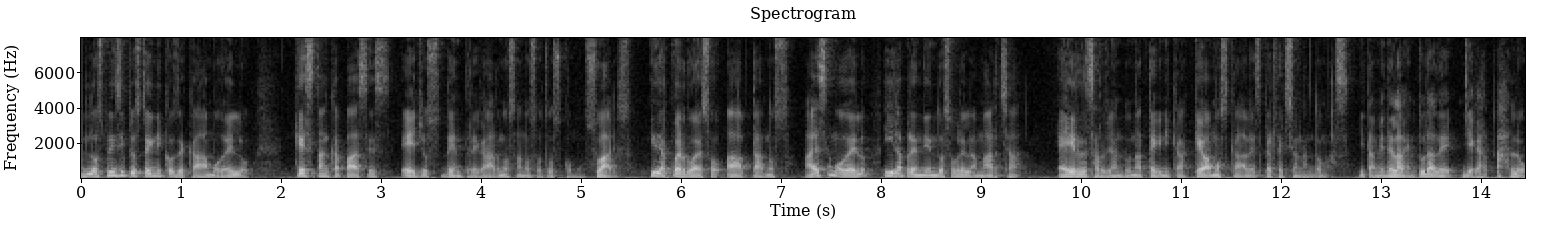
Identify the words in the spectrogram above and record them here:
los principios técnicos de cada modelo, que están capaces ellos de entregarnos a nosotros como usuarios. Y de acuerdo a eso, adaptarnos a ese modelo, ir aprendiendo sobre la marcha e ir desarrollando una técnica que vamos cada vez perfeccionando más. Y también de la aventura de llegar a lo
